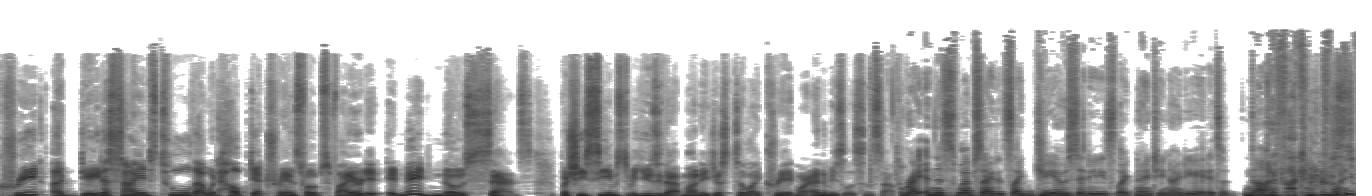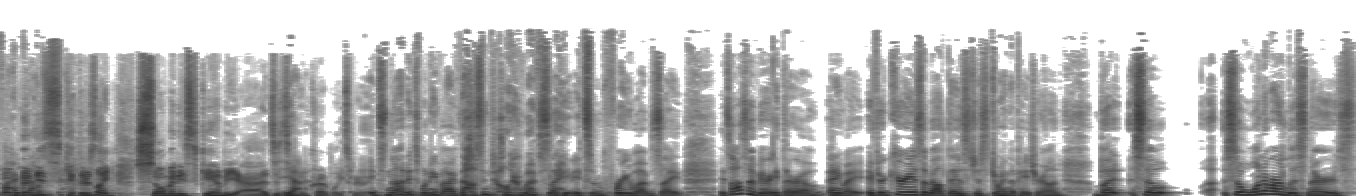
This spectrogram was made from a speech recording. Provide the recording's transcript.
create a data science tool that would help get transphobes fired. It, it made no sense, but she seems to be using that money just to like create more enemies lists and stuff. Right. And this website, it's like GeoCities, like 1998. It's a not a fucking there's, so many, there's like so many scammy ads. It's yeah. an incredible experience. It's not a $25,000 website. It's a free website. It's also very thorough. Anyway, if you're curious about this, just join the Patreon. But so, uh, so one of our listeners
